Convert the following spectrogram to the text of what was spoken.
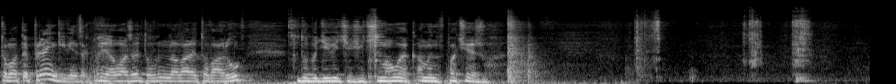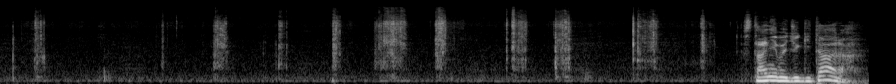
To ma te pręgi, więc jak tu nałażę to nawalę towaru, to to będzie, wiecie, się trzymało jak amen w pacierzu. Stanie będzie gitara.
